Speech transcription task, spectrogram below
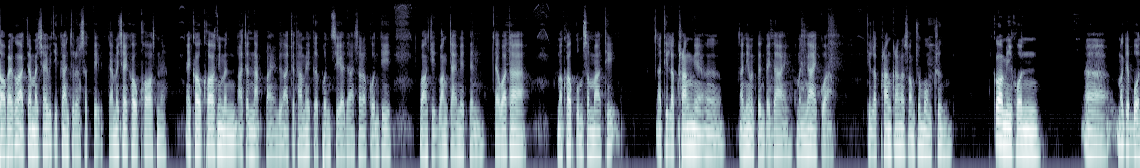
ต่อไปก็อาจจะมาใช้วิธีการเจริญสติ แต่ไม่ใช่เข้าคอร์สนะไอ้เข้าคอร์สนี่มันอาจจะหนักไป หรืออาจจะทำให้เกิดผลเสียได้สำหรับคนที่วางจิตวางใจไม่เป็น แต่ว่าถ้ามาเข้ากลุ่มสมาธิ อาทิตย์ละครั้งเนี่ยเอออันนี้มันเป็นไปได้ มันง่ายกว่า ทีละครั้งครั้งละสองชั่วโมงครึ่ง ก็มีคนมักจะบ่น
